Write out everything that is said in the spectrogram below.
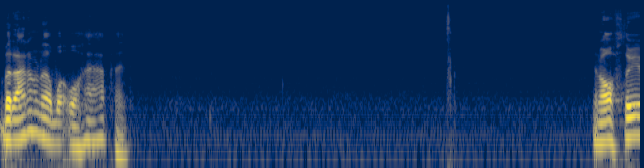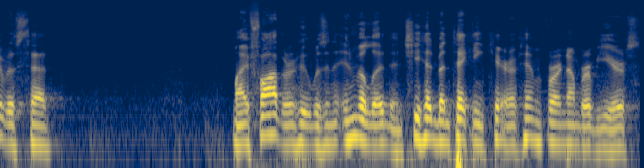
but I don't know what will happen. And all three of us said, My father, who was an invalid, and she had been taking care of him for a number of years,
